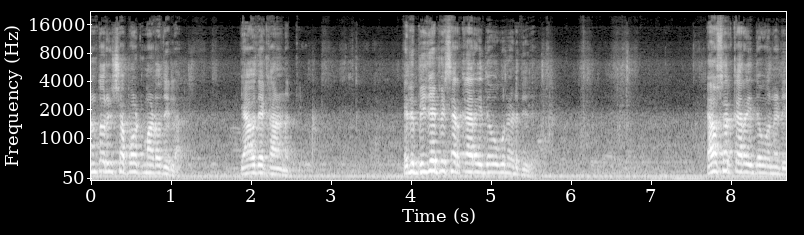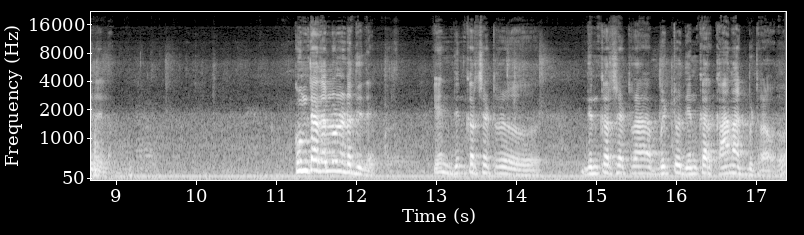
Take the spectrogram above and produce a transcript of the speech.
ಅಂಥವ್ರಿಗೆ ಸಪೋರ್ಟ್ ಮಾಡೋದಿಲ್ಲ. ಯಾವುದೇ ಕಾರಣಕ್ಕೆ. ಇದು ಬಿ ಜೆ ಪಿ ಸರ್ಕಾರ ಇದ್ದವಾಗೂ ನಡೆದಿದೆ. ಯಾವ ಸರ್ಕಾರ ಇದ್ದವೂ ನಡೆಯಲಿಲ್ಲ ಕುಮಟಾದಲ್ಲೂ ನಡೆದಿದೆ. ಏನು ದಿನಕರ್ ಶೆಟ್ರು, ದಿನಕರ್ ಶೆಟ್ರ ಬಿಟ್ಟು ದಿನಕರ್ ಖಾನ್ ಆಗಿಬಿಟ್ರ ಅವರು.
